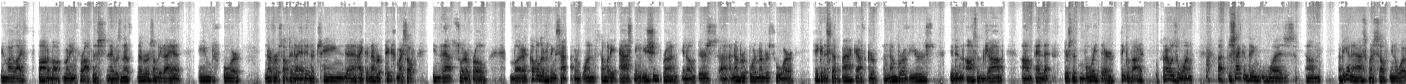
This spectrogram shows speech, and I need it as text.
in my life thought about running for office. It was never, never something that I had aimed for never something that I had entertained. Uh, I could never picture myself in that sort of role. But a couple different things happened. One, somebody asked me, "You should run." You know, there's uh, a number of board members who are taking a step back after a number of years. They did an awesome job, um, and that there's a void there. Think about it. So that was one. Uh, the second thing was um, I began to ask myself, you know, what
